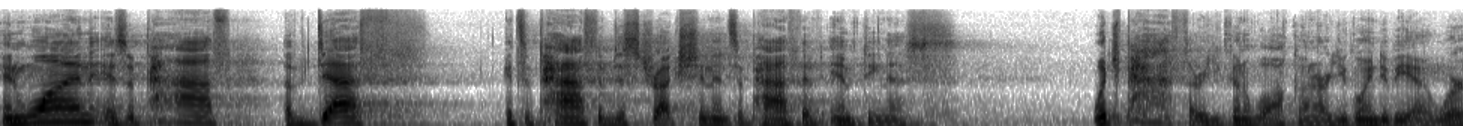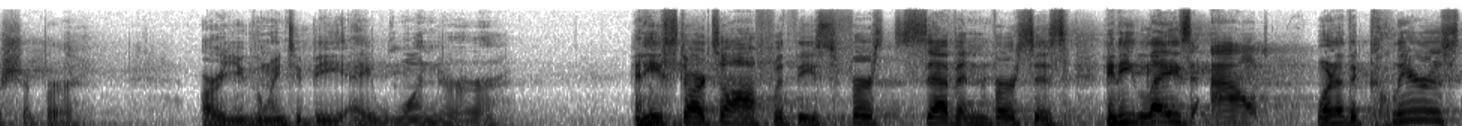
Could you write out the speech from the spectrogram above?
and one is a path of death. It's a path of destruction, it's a path of emptiness. Which path are you going to walk on? Are you going to be a worshiper? Are you going to be a wanderer? And he starts off with these first seven verses, and he lays out one of the clearest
